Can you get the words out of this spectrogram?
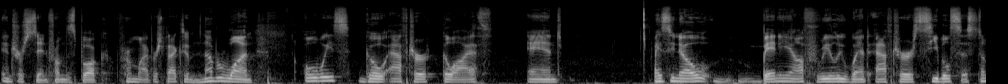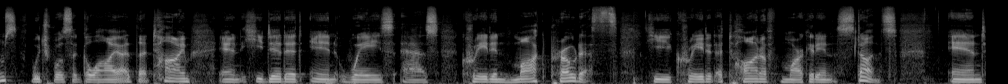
interesting from this book, from my perspective. Number one, always go after Goliath. And as you know, Benioff really went after Siebel Systems, which was a Goliath at that time, and he did it in ways as creating mock protests. He created a ton of marketing stunts. And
